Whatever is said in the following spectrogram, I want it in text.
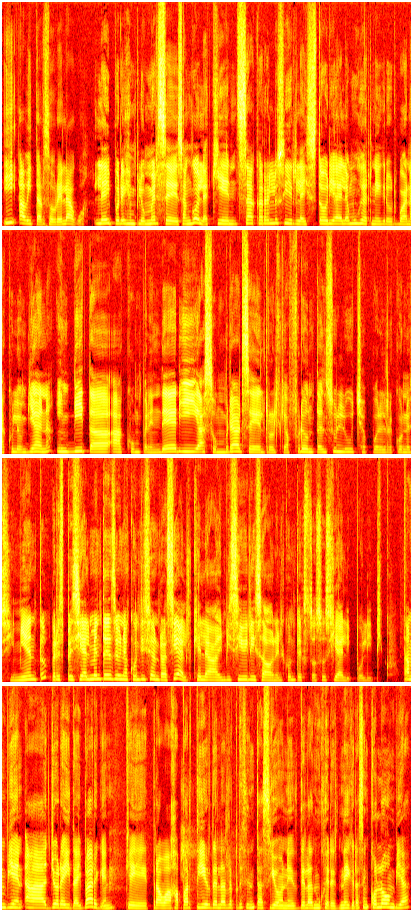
y habitar sobre el agua. Ley, por ejemplo, Mercedes Angola, quien saca a relucir la historia de la mujer negra urbana colombiana, invita a comprender y asombrarse del rol que afronta en su lucha por el reconocimiento, pero especialmente desde una condición racial que la ha invisibilizado en el contexto social y político. También a Yoreida Ibargen, que trabaja a partir de las representaciones de las mujeres negras en Colombia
